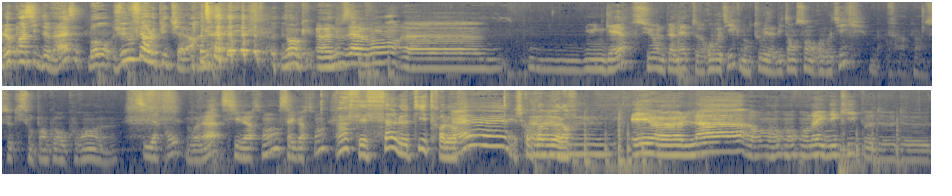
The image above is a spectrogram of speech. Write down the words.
le principe de base. Bon, je vais vous faire le pitch alors. Donc, euh, nous avons euh, une guerre sur une planète robotique, donc tous les habitants sont robotiques. Enfin, ceux qui sont pas encore au courant, euh, Cybertron. voilà, Cybertron, Cybertron. Ah, c'est ça le titre alors. Ouais, ouais, ouais. Je comprends mieux, alors. Et euh, là, on, a une équipe de, de- de-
